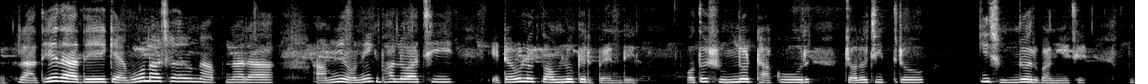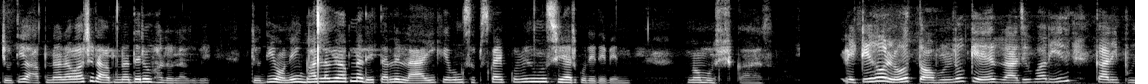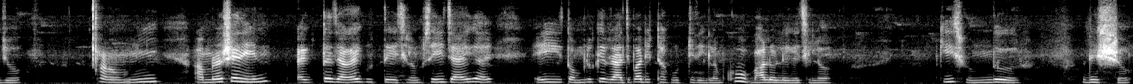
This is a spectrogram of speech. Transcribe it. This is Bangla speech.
রাধে রাধে, কেমন আছেন আপনারা? আমি অনেক ভালো আছি। এটা হলো তমলুকের প্যান্ডেল। কত সুন্দর ঠাকুর, চলচ্চিত্র, কি সুন্দর বানিয়েছে। যদি আপনারাও আসেন, আপনাদেরও ভালো লাগবে। যদি অনেক ভালো লাগে আপনাদের, তাহলে লাইক এবং সাবস্ক্রাইব করবেন এবং শেয়ার করে দেবেন। নমস্কার। এটি হলো তমলুকের রাজবাড়ির কালী পুজো। আমি, আমরা সেদিন একটা জায়গায় ঘুরতে গেছিলাম। সেই জায়গায় এই তমলুকের রাজবাড়ির ঠাকুরটি দেখলাম। খুব ভালো লেগেছিল। কি সুন্দর দৃশ্য।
